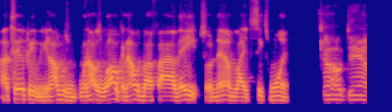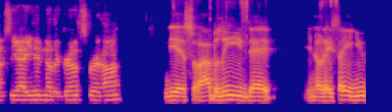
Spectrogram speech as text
I tell people, you know, I was when I was walking, I was about five eight, so now I'm like six one. Oh damn! So yeah, you hit another growth spurt, huh? Yeah, so I believe that, you know, they say you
